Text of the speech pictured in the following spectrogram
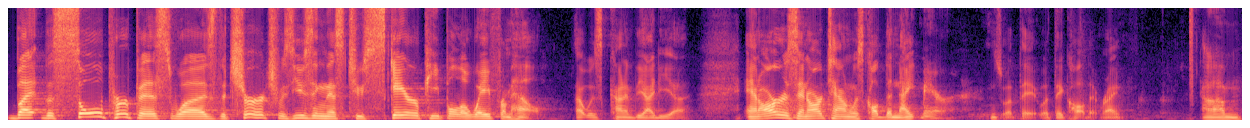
but the sole purpose was the church was using this to scare people away from hell. That was kind of the idea. And ours in our town was called the nightmare, is what they, what they called it, right? Um,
